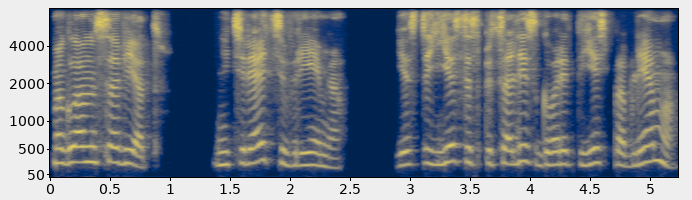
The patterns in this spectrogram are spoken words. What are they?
Мой главный совет – не теряйте время. Если, если специалист говорит, есть проблема,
